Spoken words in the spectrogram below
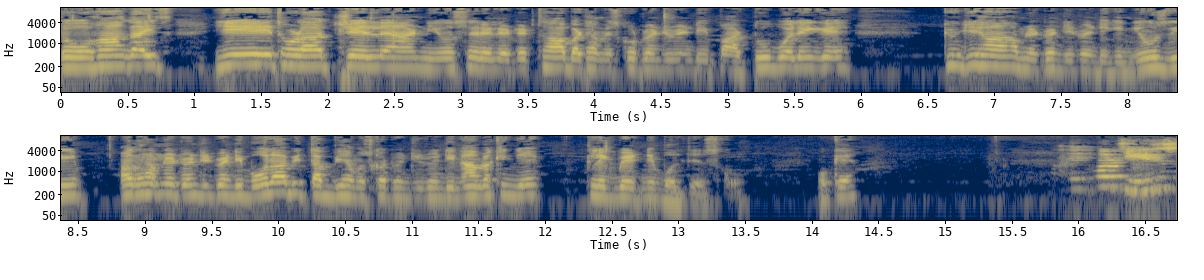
तो हाँ गाइज़ ये थोड़ा चिल एंड न्यूज़ से रिलेटेड था बट हम इसको 2020 पार्ट टू बोलेंगे। क्योंकि हाँ हमने 2020 की न्यूज़ दी। अगर हमने 2020 बोला भी तब भी हम उसका 2020 नाम रखेंगे। क्लिक बेट नहीं बोलते इसको। ओके एक और चीज़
